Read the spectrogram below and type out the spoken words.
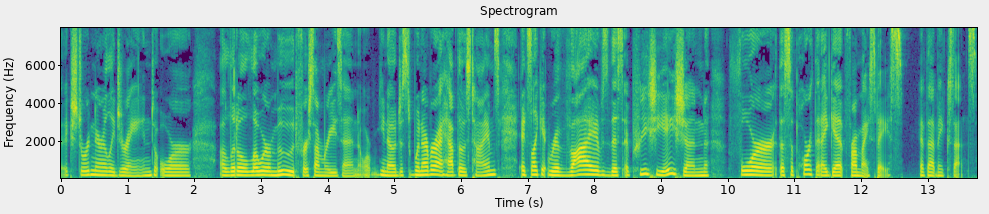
extraordinarily drained or a little lower mood for some reason, or, you know, just whenever I have those times, it's like it revives this appreciation for the support that I get from my space, if that makes sense.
